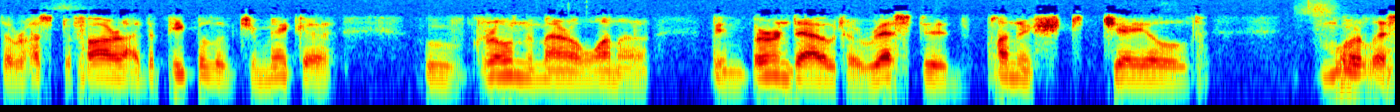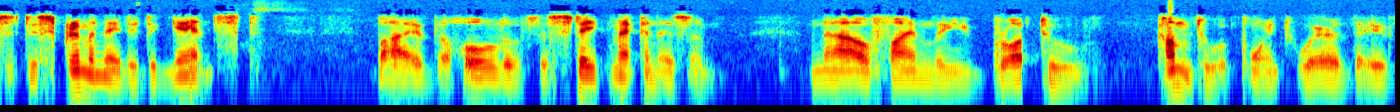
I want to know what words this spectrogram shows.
The Rastafari, the people of Jamaica who've grown the marijuana, been burned out, arrested, punished, jailed, more or less discriminated against by the whole of the state mechanism, now finally brought to come to a point where they've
